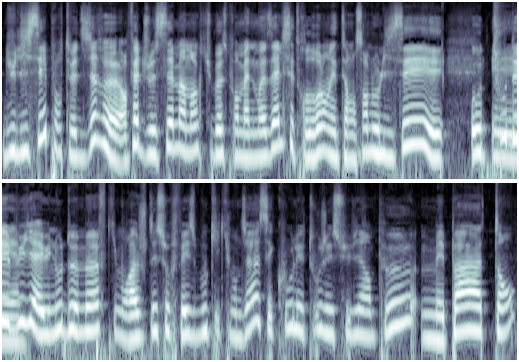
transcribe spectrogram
du lycée pour te dire euh, en fait je sais maintenant que tu bosses pour Mademoiselle c'est trop drôle on était ensemble au lycée et Au tout Et- début, il y a une ou deux meufs qui m'ont rajouté sur Facebook et qui m'ont dit ah c'est cool et tout, j'ai suivi un peu, mais pas tant.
